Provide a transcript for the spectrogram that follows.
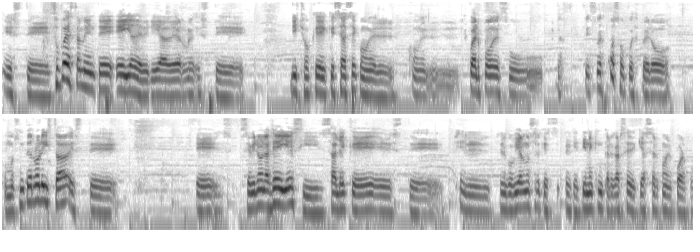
este, supuestamente ella debería haber, este, dicho que, que se hace con el, con el cuerpo de su, de su esposo, pues, pero como es un terrorista, este, eh, se vieron las leyes y sale que, este, el, el gobierno es el que, el que tiene que encargarse de qué hacer con el cuerpo.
